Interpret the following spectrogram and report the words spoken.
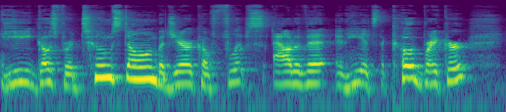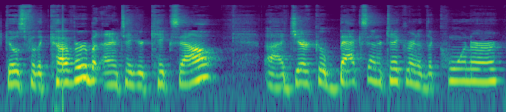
He goes for a tombstone, but Jericho flips out of it, and he hits the code breaker. Goes for the cover, but Undertaker kicks out. Uh, Jericho backs Undertaker into the corner,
